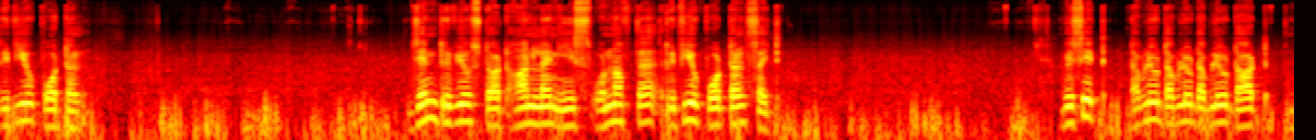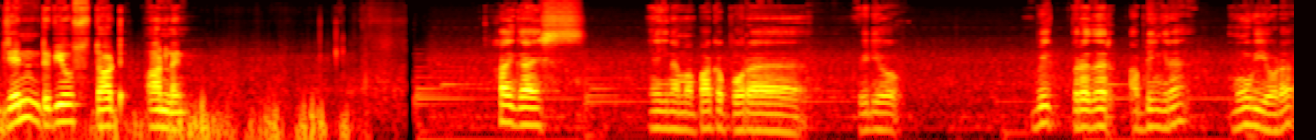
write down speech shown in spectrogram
review portal gen reviews dot online is one of the review portal site visit W W W dot gen reviews dot online hi guys இன்றைக்கி நம்ம பார்க்க போகிற வீடியோ பிக் பிரதர் அப்படிங்கிற மூவியோட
